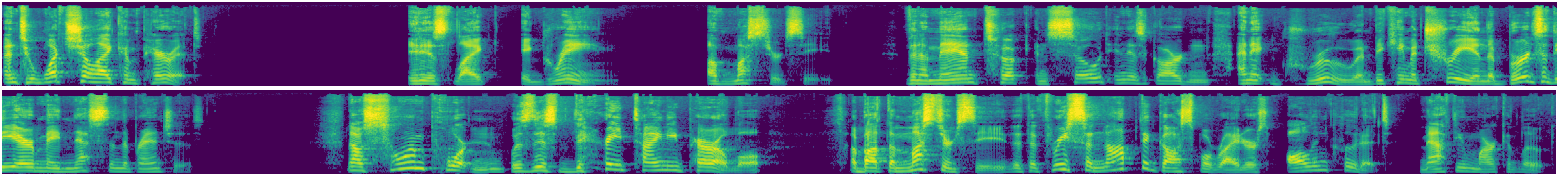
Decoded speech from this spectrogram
And to what shall I compare it? It is like a grain of mustard seed. Then a man took and sowed in his garden, and it grew and became a tree, and the birds of the air made nests in the branches. Now, so important was this very tiny parable about the mustard seed that the three synoptic gospel writers all include it Matthew, Mark, and Luke.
